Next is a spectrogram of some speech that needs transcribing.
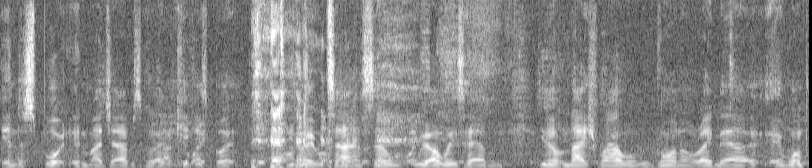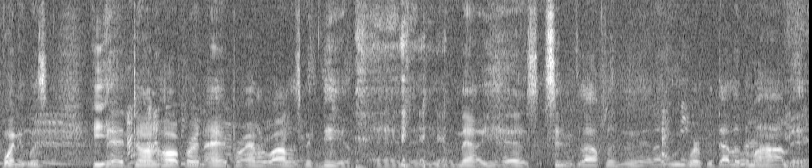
in the sport. And my job is to go out and kick his butt, you know, every time. So we always have, you know, nice rivalry going on right now. At one point, it was he had Dawn Harper and I had Brian Rollins McNeal, and then, you know now he has Sydney McLaughlin, and then uh, we work with Dalilah Muhammad. Yeah.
